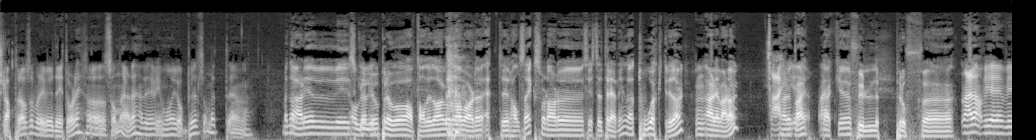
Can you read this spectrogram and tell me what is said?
slapper av, så blir vi dritdårlige. Så, sånn er det. Vi må jobbe som et um, men det er det, vi skulle jo prøve å avtale i dag, og da var det etter halv seks. For da er det siste trening. Det er to økter i dag. Mm. Er det hver dag? Nei, er det, nei, det er ikke full proff uh... Nei da. Vi, vi,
